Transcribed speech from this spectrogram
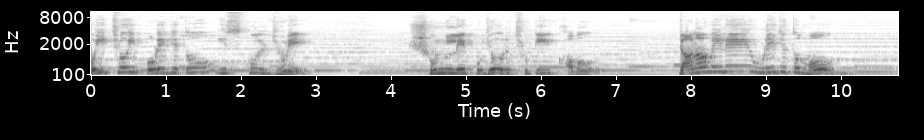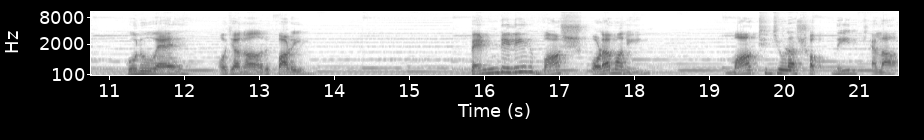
হইচই পড়ে যেত স্কুল জুড়ে। শুনলে পুজোর ছুটির খবর, ডানা মেলে উড়ে যেত মন। কোনো এক অজানার পাড়ে। প্যান্ডেলের বাঁশ পড়া মানে মাঠ জোড়া স্বপ্নের খেলা।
